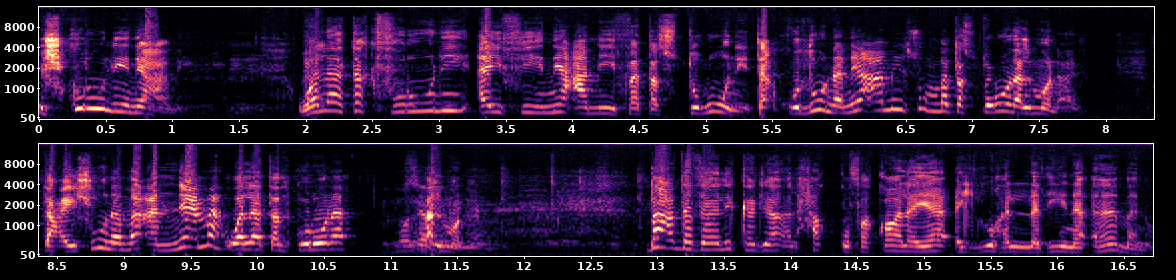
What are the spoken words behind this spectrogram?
اشكروا لي نعمي. ولا تكفروني أي في نعمي فتستروني. تأخذون نعمي ثم تسترون المنعم. تعيشون مع النعمة ولا تذكرون المنعم. بعد ذلك جاء الحق فقال يا أيها الذين آمنوا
